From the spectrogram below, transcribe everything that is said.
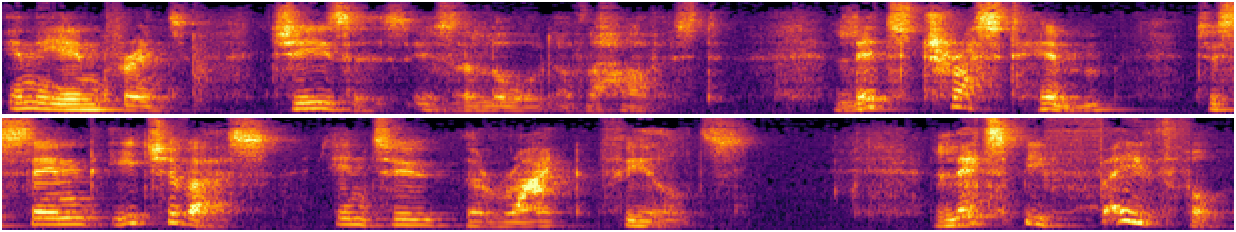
In the end, friends, Jesus is the Lord of the harvest. Let's trust Him to send each of us into the right fields. Let's be faithful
